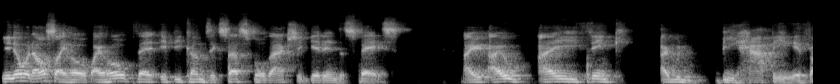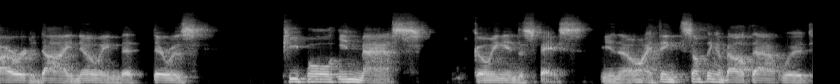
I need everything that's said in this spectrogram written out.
You know what else I hope? I hope that it becomes accessible to actually get into space. I I I think I would be happy if I were to die knowing that there was people in mass going into space. You know, I think something about that would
